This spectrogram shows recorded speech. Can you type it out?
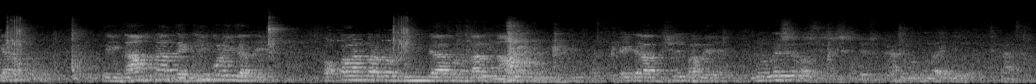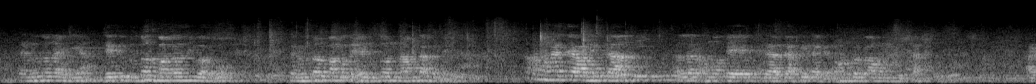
কেন এই নামটা দেখলি পরেই যাতে অকল্যাণ করার কোনো চিন্তা, কোনো তার নাম এটা বিশেষভাবে ইনোভেশন আছে নতুন আইডিয়া নতুন আইডিয়া যেহেতু নতুন বাংলাদেশি পাবো নতুন বাংলাদেশের নতুন নামটা হবে আমার মনে হয় যে অনেকটা আল্লাহ রহমতে জাতিটাকে গ্রহণ করবে আমার বিশ্বাস আর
